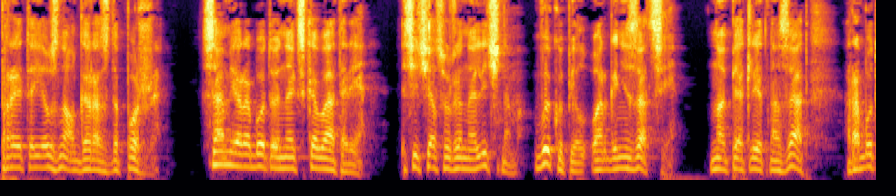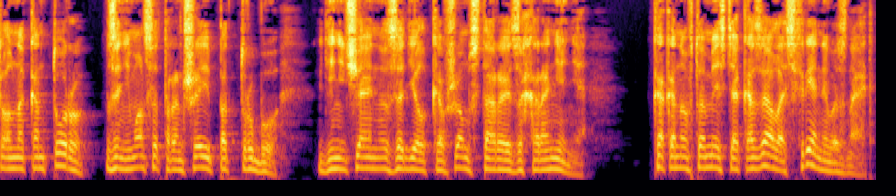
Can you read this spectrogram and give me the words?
Про это я узнал гораздо позже. Сам я работаю на экскаваторе. Сейчас уже на личном. Выкупил у организации. Но пять лет назад работал на контору, занимался траншеей под трубу, где нечаянно задел ковшом старое захоронение. Как оно в том месте оказалось, хрен его знает.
